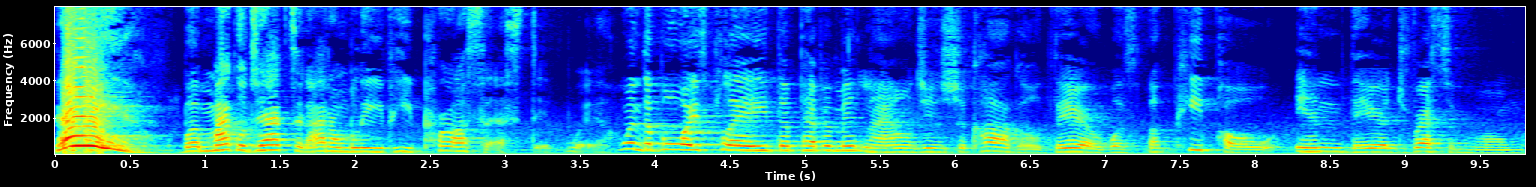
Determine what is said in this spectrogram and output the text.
Damn. But Michael Jackson, I don't believe he processed it well. When the boys played the Peppermint Lounge in Chicago, there was a peephole in their dressing room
